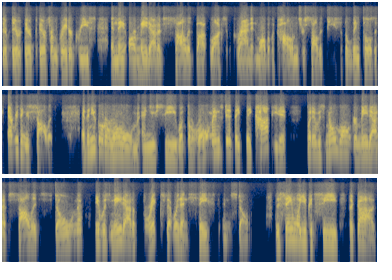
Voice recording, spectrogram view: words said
they're, they're they're they're from Greater Greece and they are made out of solid blocks of granite and marble. The columns are solid pieces, the lintels, and everything is solid. And then you go to Rome and you see what the Romans did. They, they copied it, but it was no longer made out of solid stone. It was made out of bricks that were then faced in stone. The same way you could see the gods,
